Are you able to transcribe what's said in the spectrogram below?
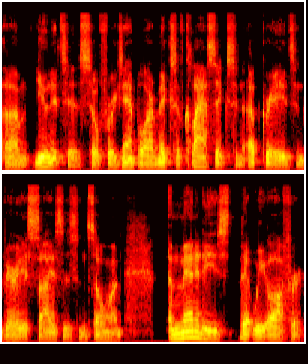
um, units is. So, for example, our mix of classics and upgrades and various sizes and so on, amenities that we offer,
